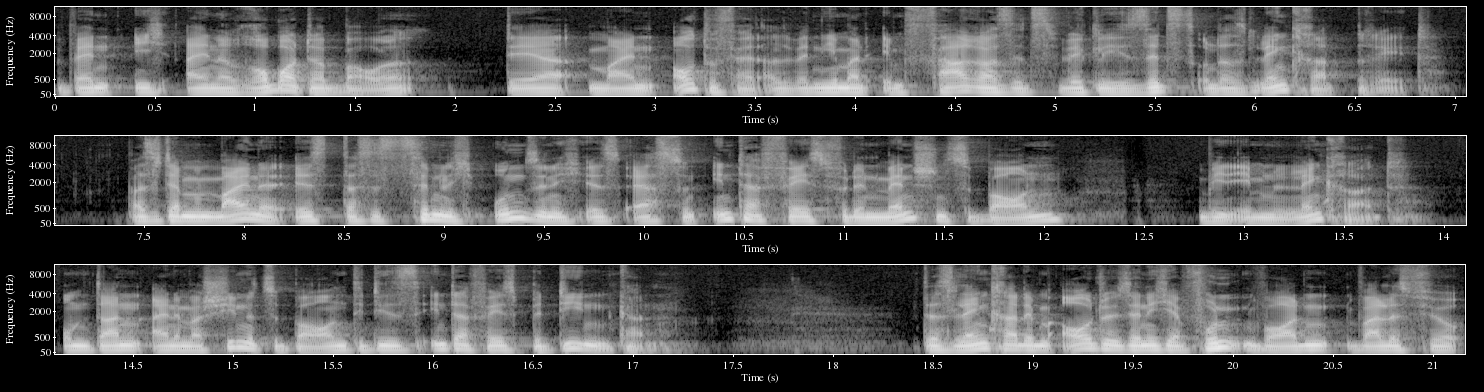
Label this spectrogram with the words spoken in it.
wenn ich einen Roboter baue, der mein Auto fährt. Also wenn jemand im Fahrersitz wirklich sitzt und das Lenkrad dreht. Was ich damit meine, ist, dass es ziemlich unsinnig ist, erst so ein Interface für den Menschen zu bauen, wie eben ein Lenkrad, um dann eine Maschine zu bauen, die dieses Interface bedienen kann. Das Lenkrad im Auto ist ja nicht erfunden worden, weil es für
